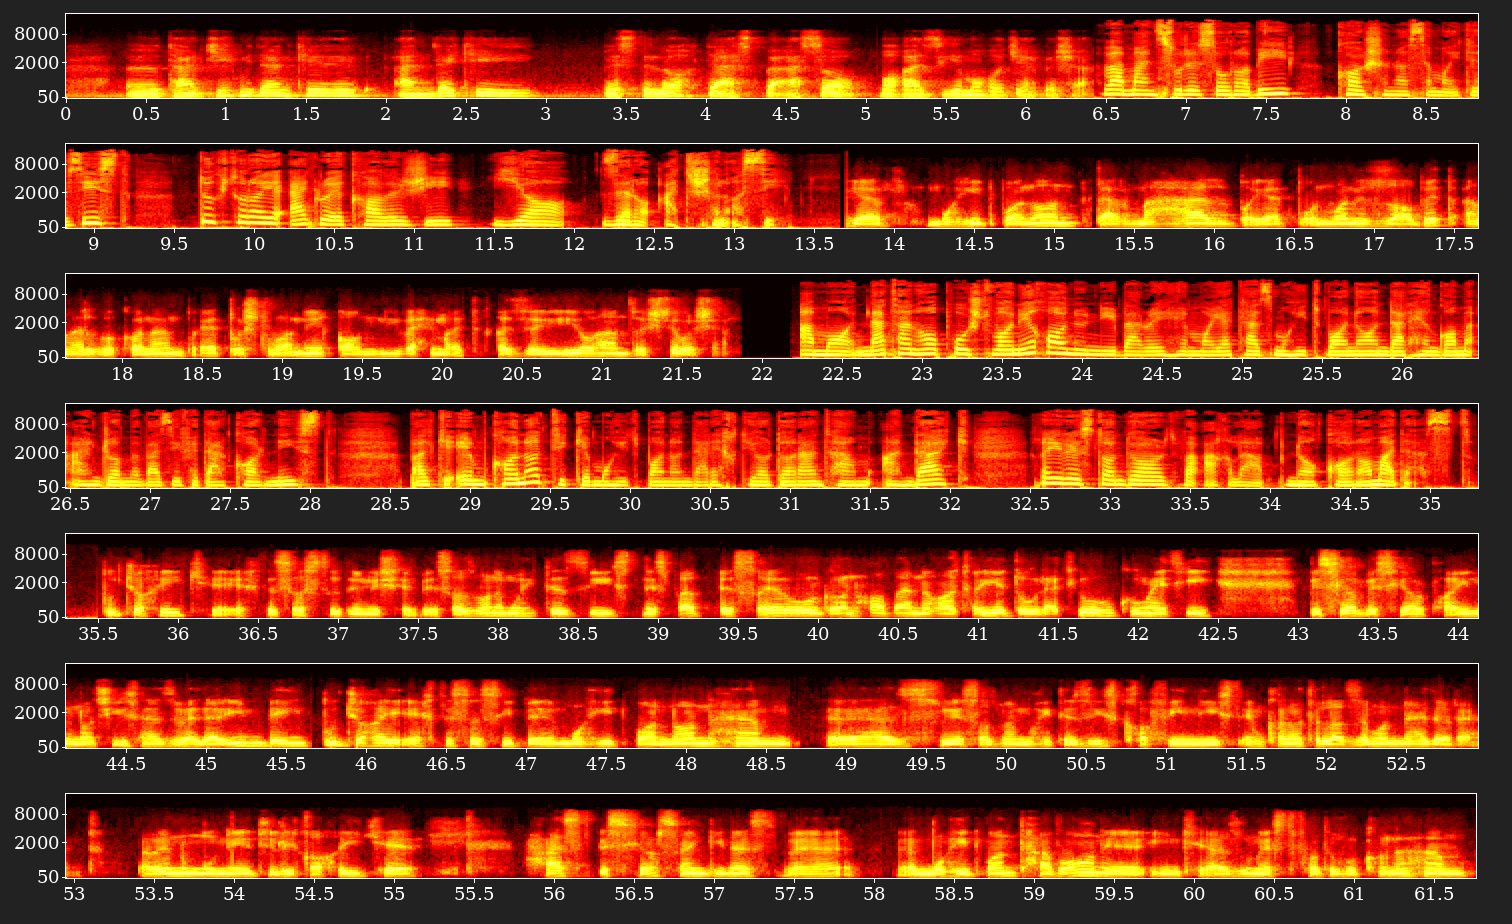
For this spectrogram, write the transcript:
ترجیح میدن که اندکی به اصطلاح دست به عصا با قضیه مواجه بشن. و منصور سهرابی کارشناس محیط زیست دکترای اگرو اکالوژی یا زراعت شناسی اگر محیط بانان در محل باید به عنوان ضابط عمل بکنن باید پشتوانه قانونی و حمایت قضایی رو هم داشته باشن. اما نه تنها پشتوانه قانونی برای حمایت از محیطبانان در هنگام انجام وظیفه در کار نیست بلکه امکاناتی که محیطبانان در اختیار دارند هم اندک غیر استاندارد و اغلب ناکارآمد است. بودجه هایی که اختصاص داده میشه به سازمان محیط زیست نسبت به سایر ارگان ها و نهادهای دولتی و حکومتی بسیار بسیار پایین و ناچیز هست و در این بین بودجه های اختصاصی به محیط بانان هم از سوی سازمان محیط زیست کافی نیست. امکانات لازم رو ندارند. برای نمونه جلیقه هایی که هست بسیار سنگین است و محیطبان توان اینکه از اون استفاده بکنه هم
